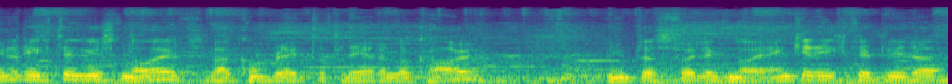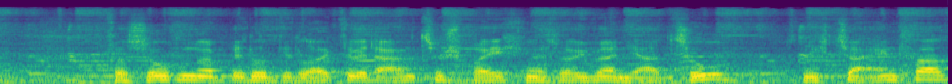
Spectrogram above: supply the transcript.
Einrichtung ist neu, es war komplett das leere Lokal. Wir haben das völlig neu eingerichtet wieder, versuchen ein bisschen die Leute wieder anzusprechen, also über ein Jahr zu, ist nicht so einfach.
